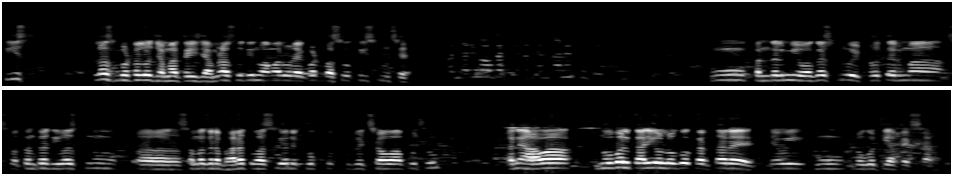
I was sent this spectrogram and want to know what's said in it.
ત્રીસ પ્લસ બોટલો જમા થઈ છે. હમણાં સુધીનું અમારું રેકોર્ડ બસો ત્રીસનું છે. હું પંદરમી ઓગસ્ટનું ઇઠોતેરમાં સ્વતંત્ર દિવસનું સમગ્ર ભારતવાસીઓને ખૂબ ખૂબ શુભેચ્છાઓ આપું છું. અને આવા નોબલ કાર્યો લોકો કરતા રહે એવી હું લોકોથી અપેક્ષા રાખું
